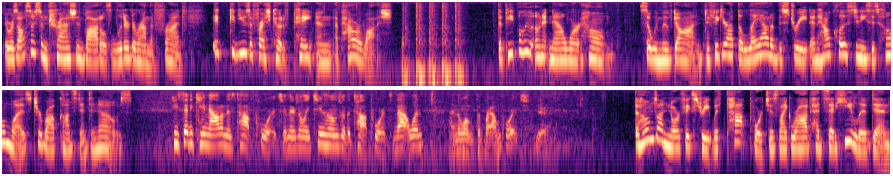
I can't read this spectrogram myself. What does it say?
There was also some trash and bottles littered around the front. It could use a fresh coat of paint and a power wash. The people who own it now weren't home, so we moved on to figure out the layout of the street and how close Denise's home was to Rob Constantino's. He said he came out on his top porch, and there's only two homes with a top porch that one and the one with the brown porch. Yeah. The homes on Norfolk Street with top porches like Rob had said he lived in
